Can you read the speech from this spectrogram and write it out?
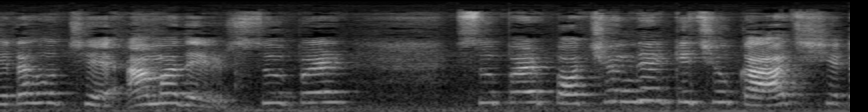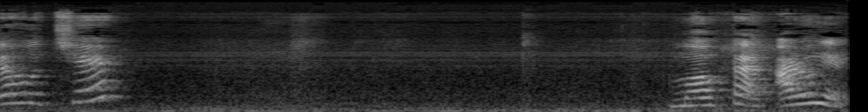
সেটা হচ্ছে আমাদের সুপার সুপার পছন্দের কিছু কাজ। সেটা হচ্ছে মগটা আরঙের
